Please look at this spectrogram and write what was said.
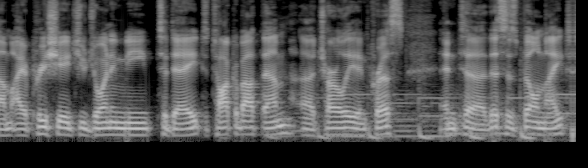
Um, I appreciate you joining me today to talk about them, uh, Charlie and Chris. And uh, this is Bill Knight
